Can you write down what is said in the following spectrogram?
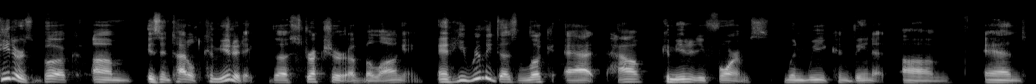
Peter's book um, is entitled Community, the Structure of Belonging. And he really does look at how community forms when we convene it. Um, and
